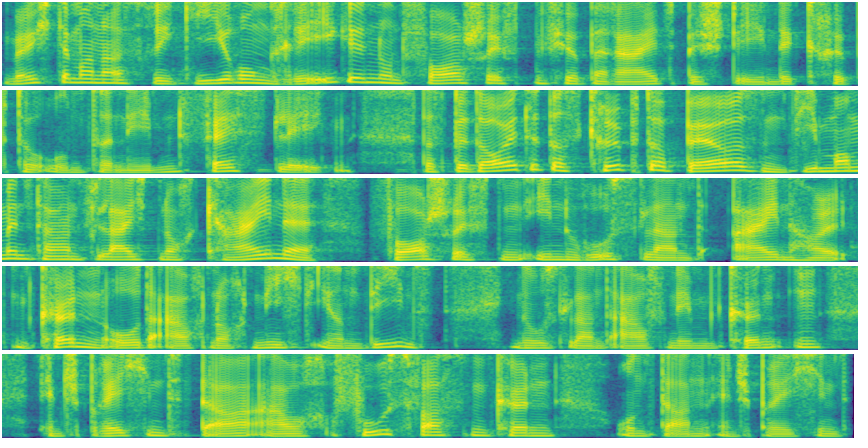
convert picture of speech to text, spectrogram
möchte man als Regierung Regeln und Vorschriften für bereits bestehende Kryptounternehmen festlegen. Das bedeutet, dass Kryptobörsen, die momentan vielleicht noch keine Vorschriften in Russland einhalten können oder auch noch nicht ihren Dienst in Russland aufnehmen könnten, entsprechend da auch Fuß fassen können und dann entsprechend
